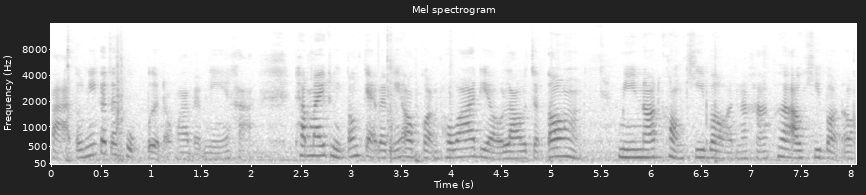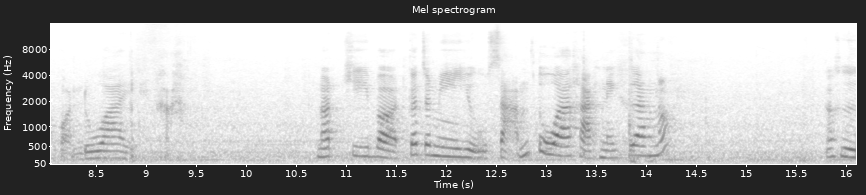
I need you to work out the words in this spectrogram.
ฝาตรงนี้ก็จะถูกเปิดออกมาแบบนี้ค่ะทำไมถึงต้องแกะแบบนี้ออกก่อน เพราะว่าเดี๋ยวเราจะต้องมีน็อตของคีย์บอร์ดนะคะ เพื่อเอาคีย์บอร์ดออกก่อนด้วยค่ะน็อตคีย์บอร์ดก็จะมีอยู่ 3 ตัวค่ะในเครื่องเนาะ ก็คือ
